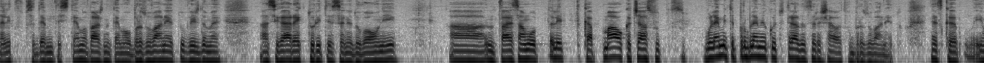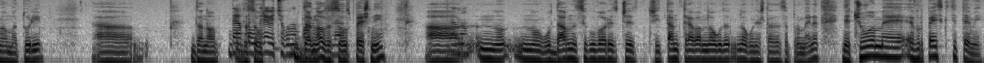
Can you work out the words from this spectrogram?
Нали, в съдебната система важна тема образованието. Виждаме, а сега ректорите са недоволни. А, но това е само нали, така малка част от големите проблеми, които трябва да се решават в образованието. Днеска има матури. А, дано да, да, са, ви, че го дано да, да са успешни. А, но, но отдавна се говори, че, че там трябва много, да, много неща да се променят. Не чуваме европейските теми,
